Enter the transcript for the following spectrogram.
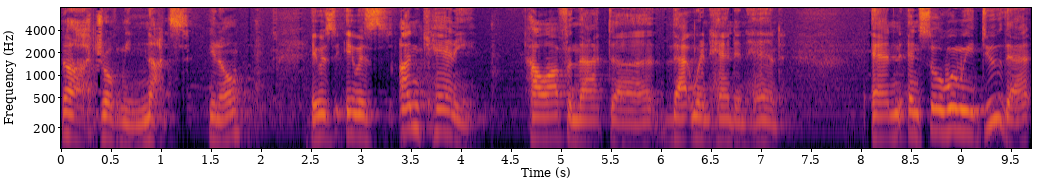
oh, it drove me nuts, you know? It was it was uncanny how often that uh, that went hand in hand. And and so when we do that,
